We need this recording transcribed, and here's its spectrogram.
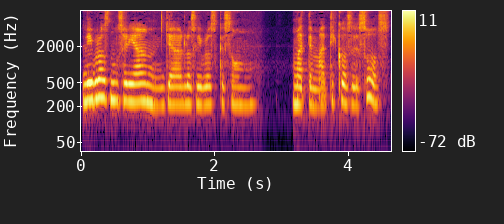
libros no serían ya los libros que son matemáticos esos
